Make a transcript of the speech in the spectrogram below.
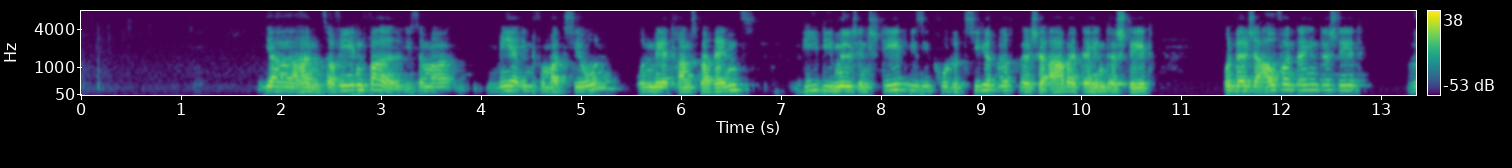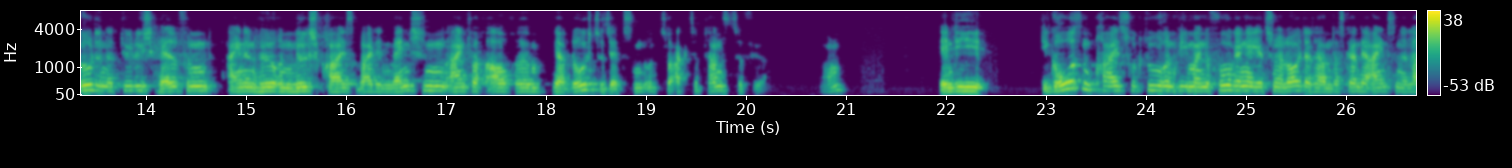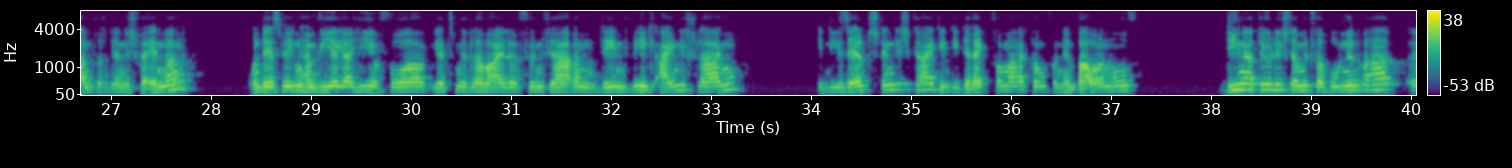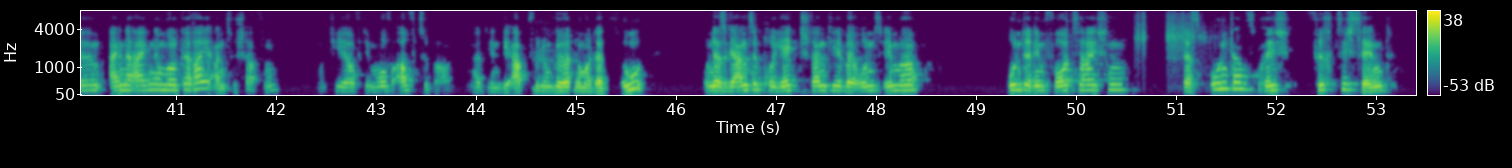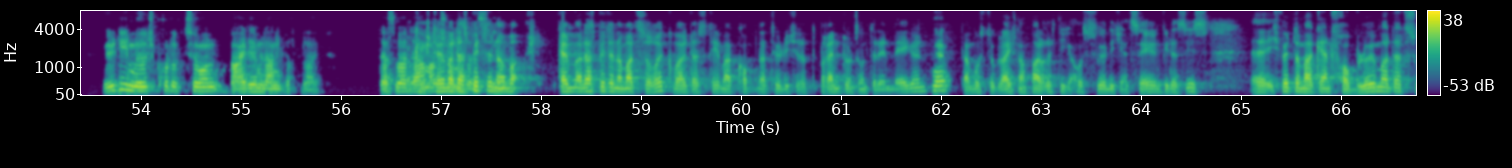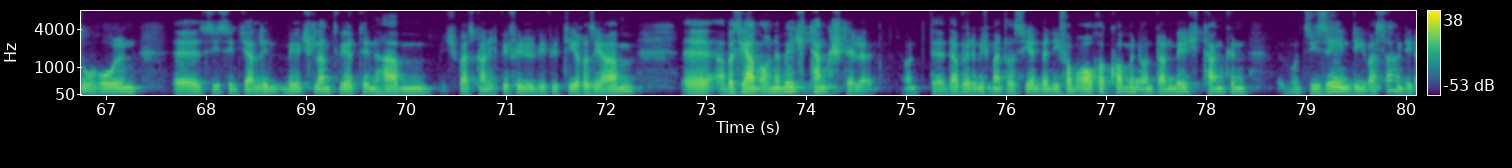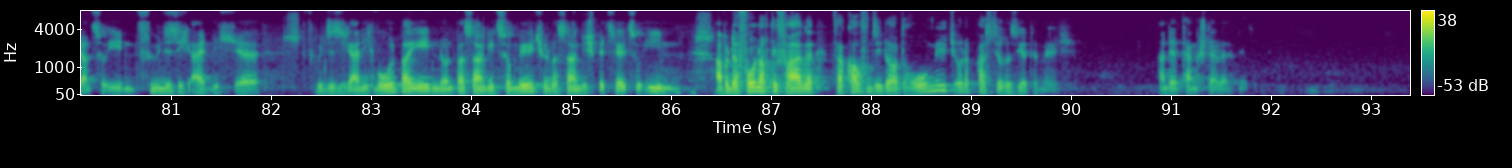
Ja, Hans, auf jeden Fall. Ich sage mal, mehr Information und mehr Transparenz, wie die Milch entsteht, wie sie produziert wird, welche Arbeit dahinter steht und welcher Aufwand dahinter steht, würde natürlich helfen, einen höheren Milchpreis bei den Menschen einfach auch ähm, ja, durchzusetzen und zur Akzeptanz zu führen. Ja? Denn die Die großen Preisstrukturen, wie meine Vorgänger jetzt schon erläutert haben, das kann der einzelne Landwirt ja nicht verändern. Und deswegen haben wir ja hier vor jetzt mittlerweile fünf Jahren den Weg eingeschlagen in die Selbstständigkeit, in die Direktvermarktung von dem Bauernhof, die natürlich damit verbunden war, ähm, eine eigene Molkerei anzuschaffen und hier auf dem Hof aufzubauen. Denn die Abfüllung gehört nun mal dazu. Und das ganze Projekt stand hier bei uns immer unter dem Vorzeichen, dass unterm Strich 40 Cent für die Milchproduktion bei dem Landwirt bleibt. Das war okay, damals stellen wir das bitte noch mal, stellen wir das bitte nochmal zurück, weil das Thema kommt natürlich, das brennt uns unter den Nägeln. Ja. Da musst du gleich nochmal richtig ausführlich erzählen, wie das ist. Äh, ich würde mal gern Frau Blömer dazu holen. Äh, Sie sind ja Milchlandwirtin, haben, ich weiß gar nicht, wie viele wie viel Tiere Sie haben, äh, aber Sie haben auch eine Milchtankstelle. Und äh, da würde mich mal interessieren, wenn die Verbraucher kommen und dann Milch tanken und Sie sehen die, was sagen die dann zu Ihnen? Fühlen Sie sich eigentlich, äh, fühlen Sie sich eigentlich wohl bei Ihnen und was sagen die zur Milch und was sagen die speziell zu Ihnen? Aber davor noch die Frage, verkaufen Sie dort Rohmilch oder pasteurisierte Milch an der Tankstelle?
